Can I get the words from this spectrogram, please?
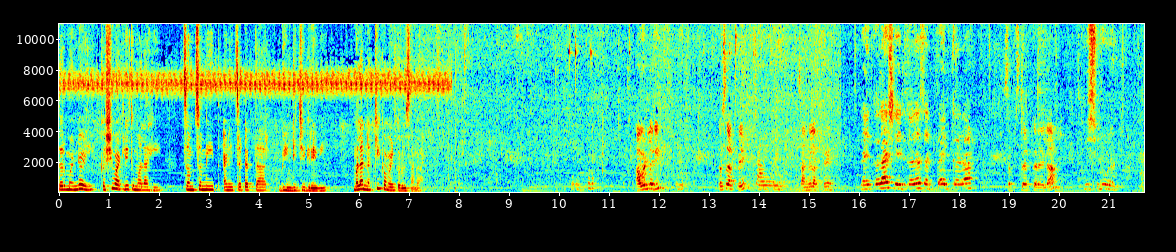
तर मंडळी कशी वाटली तुम्हाला ही चमचमीत आणि चटकदार भेंडीची ग्रेव्ही? मला नक्की कमेंट करून सांगा. आवडलं री कसं लागते चांगलं. चांगलं लागते लाईक करा शेअर करा सबस्क्राईब करा. सबस्क्राईब करायला? विसरू नका.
